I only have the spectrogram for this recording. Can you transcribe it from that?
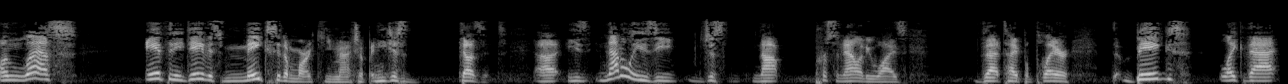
unless Anthony Davis makes it a marquee matchup and he just doesn't. Uh, he's not only is he just not personality wise that type of player. Bigs like that,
